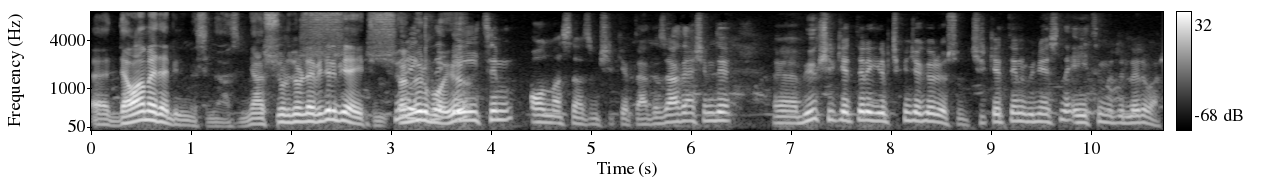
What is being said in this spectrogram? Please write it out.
e, devam edebilmesi lazım. Yani sürdürülebilir bir eğitim. Sürekli Ömür boyu eğitim olması lazım şirketlerde. Zaten şimdi e, büyük şirketlere girip çıkınca görüyorsun. Şirketlerin bünyesinde eğitim müdürleri var.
